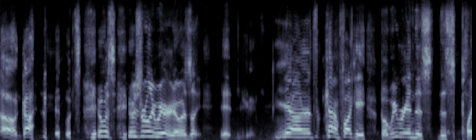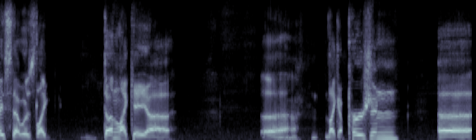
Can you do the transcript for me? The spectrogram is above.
oh God, it was it was it was really weird. It was like it, yeah, it's kind of funky. But we were in this this place that was like done like a uh, uh, like a Persian uh,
